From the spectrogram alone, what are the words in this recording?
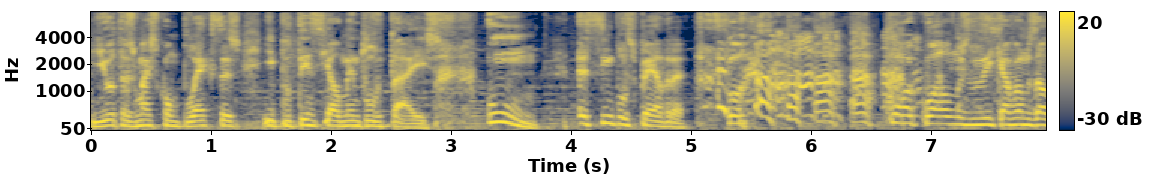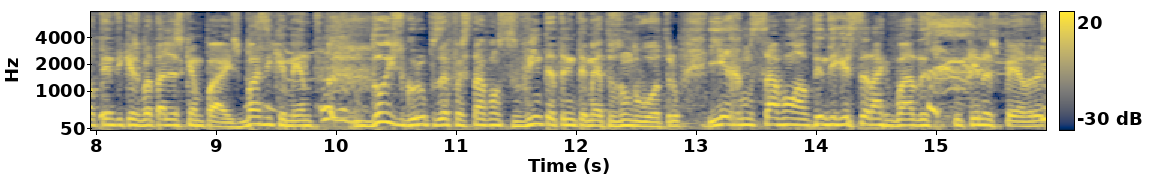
e outras mais complexas e potencialmente letais. Um, a simples pedra, com, com a qual nos dedicávamos a autênticas batalhas campais. Basicamente, dois grupos afastavam-se 20 a 30 metros um do outro e arremessavam autênticas saraivadas de pequenas pedras,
